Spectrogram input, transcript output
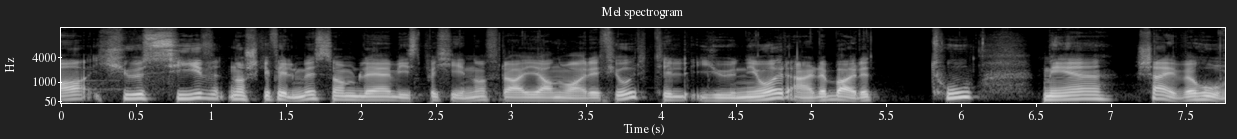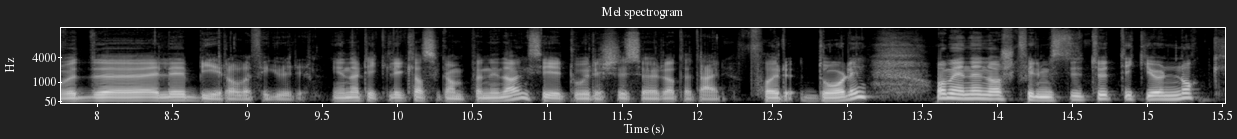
Av 27 norske filmer som ble vist på kino fra januar i fjor til juni i år, er det bare to med skeive hoved- eller birollefigurer. I en artikkel i Klassekampen i dag sier to regissører at dette er for dårlig, og mener Norsk Filminstitutt ikke gjør nok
